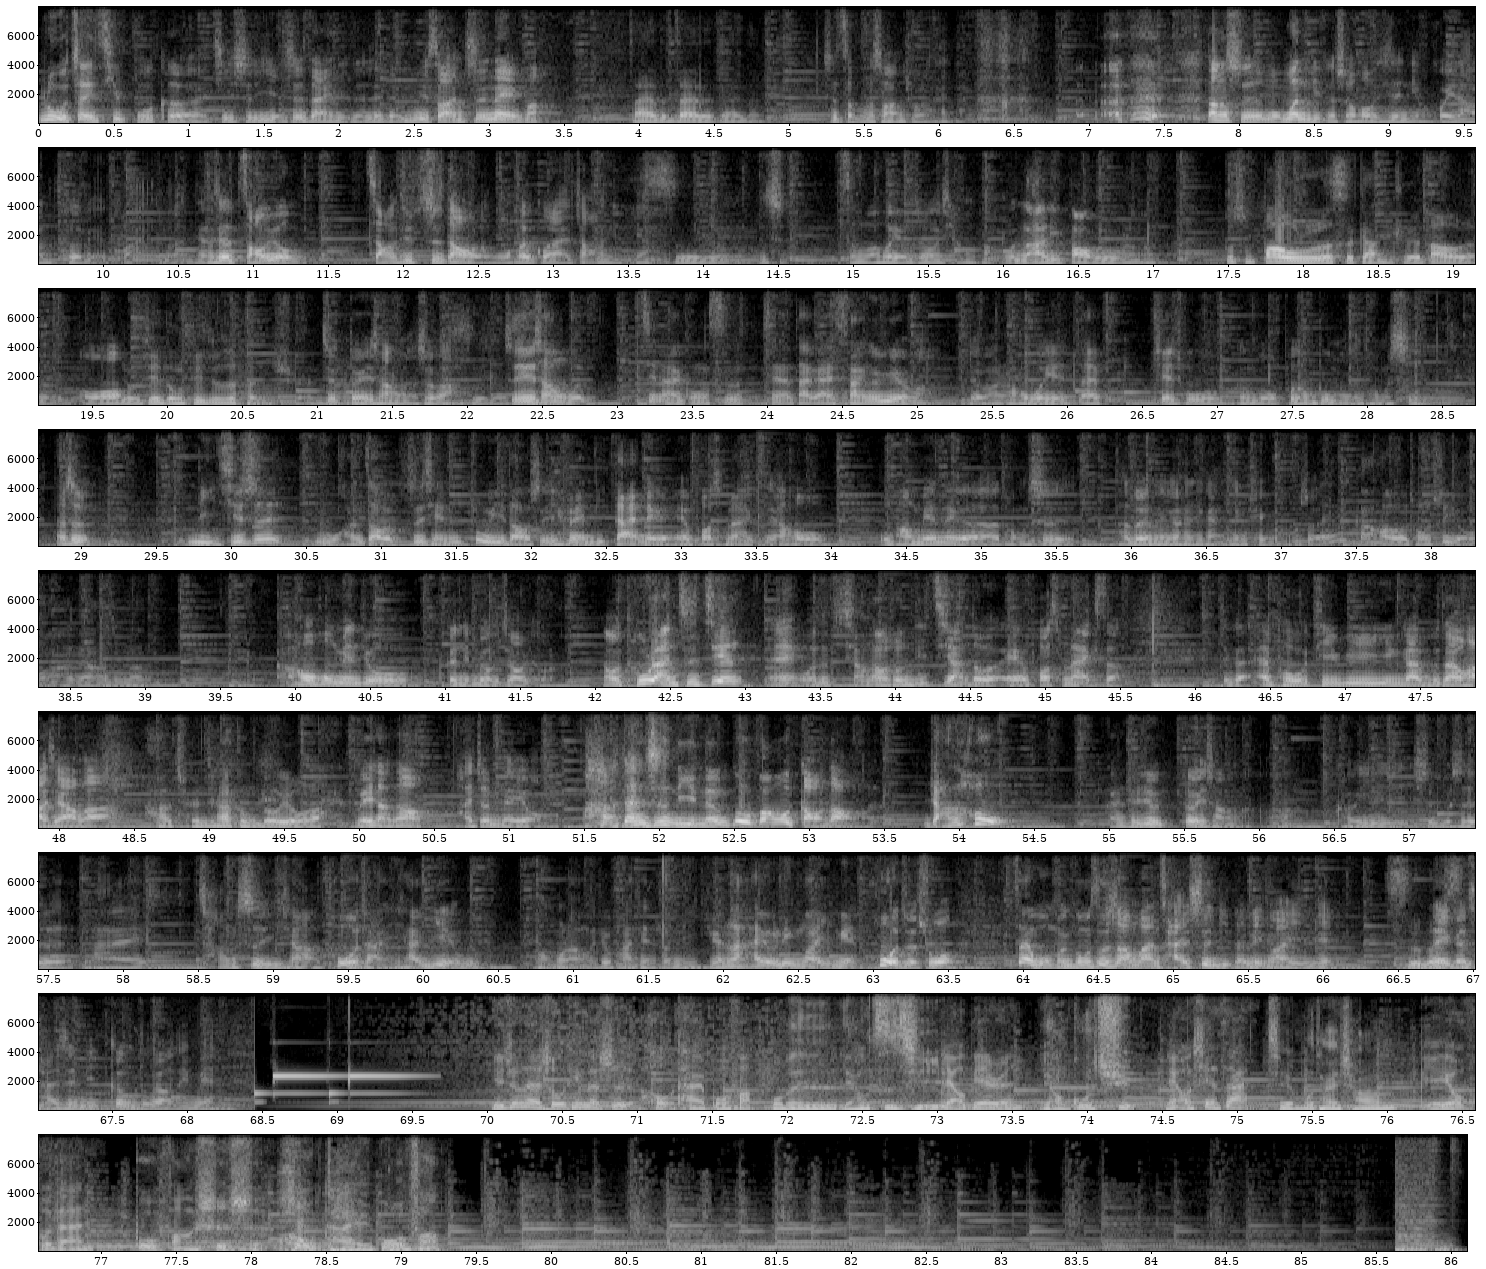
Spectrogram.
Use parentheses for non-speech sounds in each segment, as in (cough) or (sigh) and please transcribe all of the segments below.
录这期播客，其实也是在你的这个预算之内吗？在的，在的，在的。是怎么算出来的？(laughs) 当时我问你的时候，其实你回答的特别快，对吧？你就早有早就知道了，我会过来找你一样。是的。是怎么会有这种想法？我哪里暴露了吗？不是暴露了，是感觉到了。哦。有些东西就是很玄。就对上了，是吧？是的。实际上我进来公司现在大概三个月嘛，对吧？然后我也在接触更多不同部门的同事，但是。你其实我很早之前注意到，是因为你带那个 AirPods Max，然后我旁边那个同事他对那个很感兴趣嘛，我说哎，刚好我同事有啊，这样什么，然后后面就跟你没有交流了。然后突然之间，哎，我就想到说，你既然都有 AirPods Max，啊这个 Apple TV 应该不在话下吧？哈，全家桶都有了。(laughs) 没想到还真没有，但是你能够帮我搞到，然后感觉就对上了啊，可以是不是来？尝试一下拓展一下业务，然后后来我就发现说你原来还有另外一面，或者说在我们公司上班才是你的另外一面，是的那个才是你更主要的一面。你正在收听的是后台播放，我们聊自己，聊别人，聊过去，聊现在。节目太长，别有负担，不妨试试后台播放。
